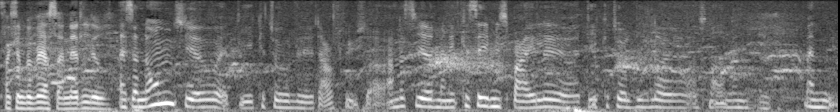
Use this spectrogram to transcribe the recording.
for eksempel bevæger sig i nattelivet. Altså, nogen siger jo, at de ikke kan tåle øh, dagslys, og andre siger, at man ikke kan se dem i spejle, og at de ikke kan tåle hvidløg og sådan noget. Men, Ja. men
